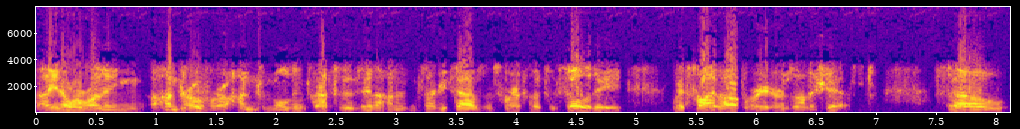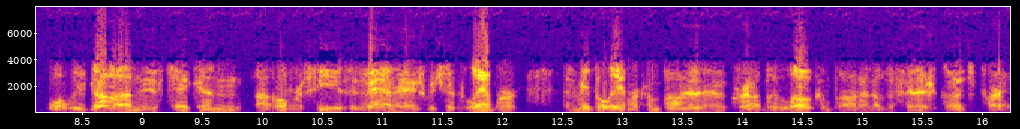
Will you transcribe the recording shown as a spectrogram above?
Uh, you know, we're running 100 over 100 molding presses in a 130,000 square foot facility with five operators on a shift. So what we've done is taken uh, overseas advantage, which is labor, and made the labor component an incredibly low component of the finished goods price.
